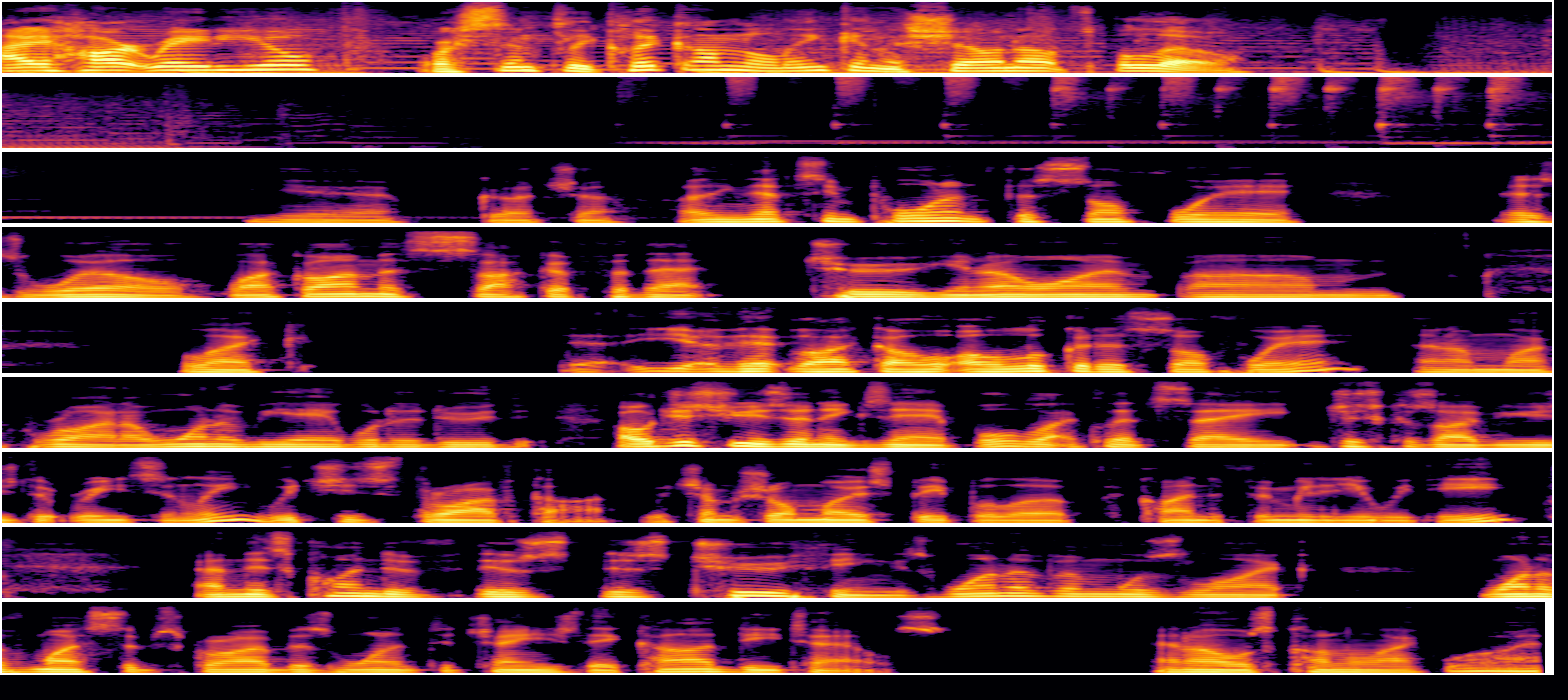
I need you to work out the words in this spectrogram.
iHeartRadio, or simply click on the link in the show notes below. Yeah, gotcha. I think that's important for software as well. Like I'm a sucker for that too. You know, I'm um like yeah, like I'll, I'll look at a software and I'm like, right, I want to be able to do. Th- I'll just use an example, like let's say, just because I've used it recently, which is Thrivecart, which I'm sure most people are kind of familiar with here. And there's kind of there's there's two things. One of them was like one of my subscribers wanted to change their card details, and I was kind of like, well,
